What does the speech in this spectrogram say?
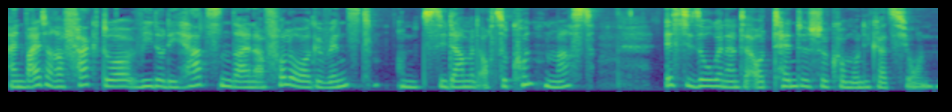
Ein weiterer Faktor, wie du die Herzen deiner Follower gewinnst und sie damit auch zu Kunden machst, ist die sogenannte authentische Kommunikation.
